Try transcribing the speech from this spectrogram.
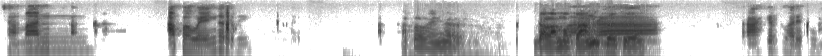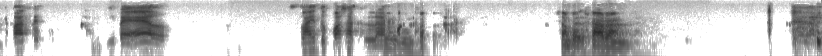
zaman Abah Wenger sih. Apa Wenger? Udah lama banget berarti ya. Terakhir 2004 ya. IPL. Setelah itu puasa gelar. 2004. Sampai sekarang.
